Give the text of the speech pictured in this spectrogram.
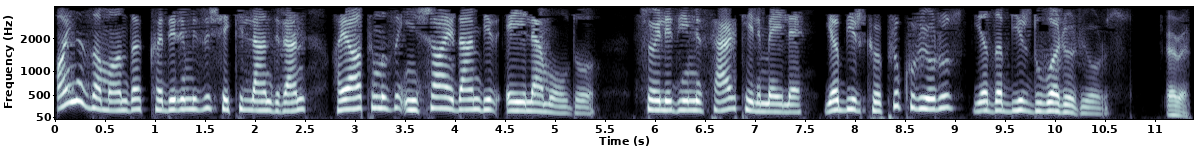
aynı zamanda kaderimizi şekillendiren, hayatımızı inşa eden bir eylem olduğu. Söylediğimiz her kelimeyle ya bir köprü kuruyoruz ya da bir duvar örüyoruz. Evet,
